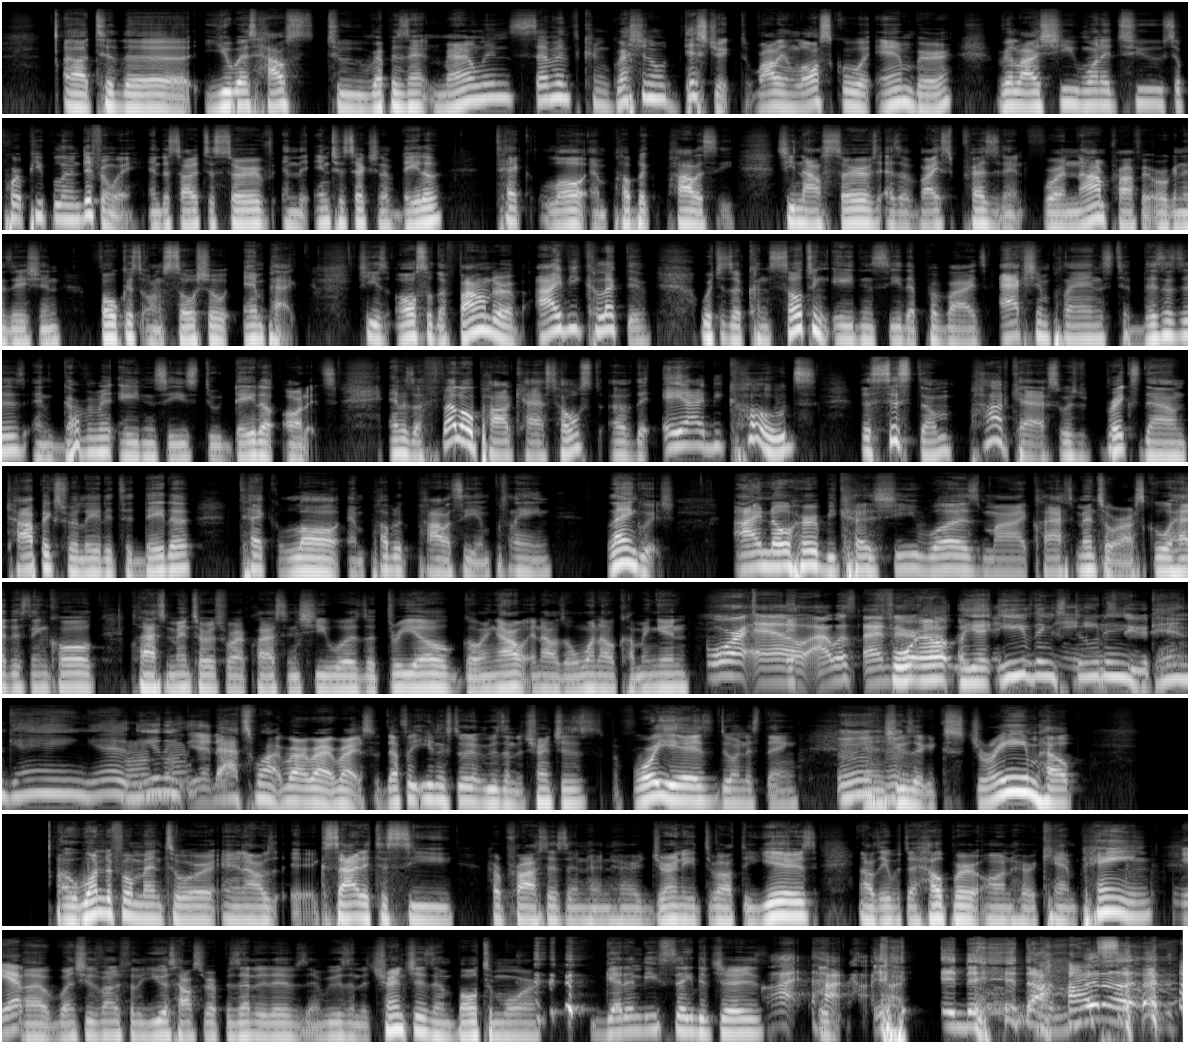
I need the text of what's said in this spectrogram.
uh, to the U.S. House to represent Maryland's 7th Congressional District. While in law school, Amber realized she wanted to support people in a different way and decided to serve in the intersection of data, tech, law, and public policy. She now serves as a vice president for a nonprofit organization focused on social impact. She is also the founder of Ivey Collective, which is a consulting agency that provides action plans to businesses and government agencies through data audits, and is a fellow podcast host of the AI Decodes the System podcast, which breaks down topics related to data, tech, law, and public policy in plain language. I know her because she was my class mentor. Our school had this thing called class mentors for our class, and she was a 3L going out, and I was a 1L coming in. 4L. I was under 4L. Oh, yeah, evening student. student. Gang, gang. Yeah, mm-hmm. evening. Yeah, that's why. Right, right, right. So definitely evening student. We was in the trenches for four years doing this thing. Mm-hmm. And she was mm-hmm. an extreme help, a wonderful mentor, and I was excited to see her process and her, and her, journey throughout the years. And I was able to help her on her campaign. Yep. Uh, when she was running for the U.S. House of Representatives, and we was in the trenches in Baltimore, getting these signatures hot, in, hot, hot, in, the, in the, in hot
